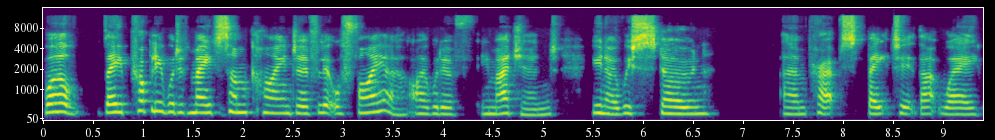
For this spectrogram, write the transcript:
Well, they probably would have made some kind of little fire, I would have imagined, you know, with stone, um, perhaps baked it that way.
